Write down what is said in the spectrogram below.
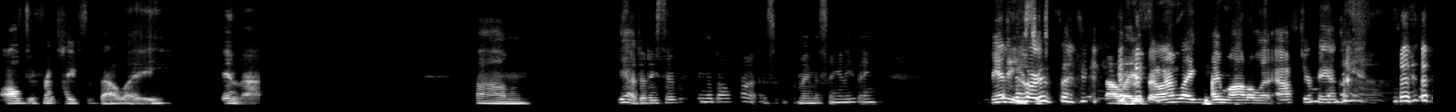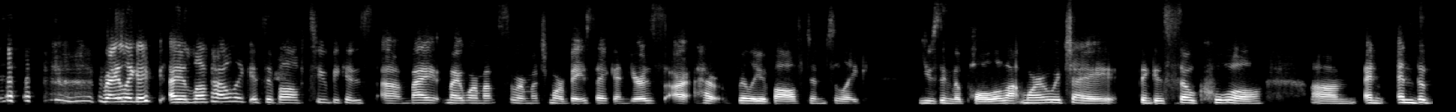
all different types of ballet in that. Um, yeah, did I say everything about that? Is, am I missing anything? Mandy No, used to ballet, so I'm like, I model it after Mandy. right? Like i i love how like it's evolved too because um my my warm-ups were much more basic and yours are have really evolved into like using the pole a lot more which i think is so cool. Um and and the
